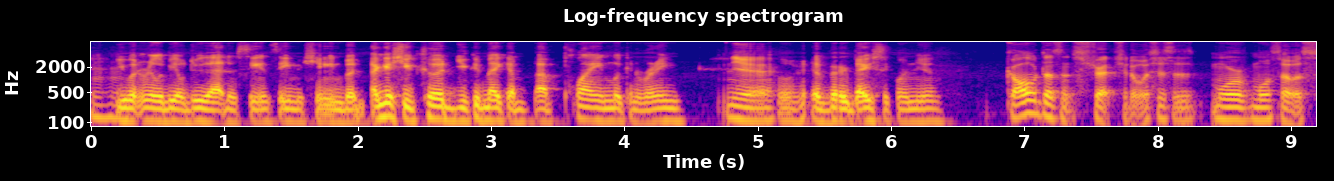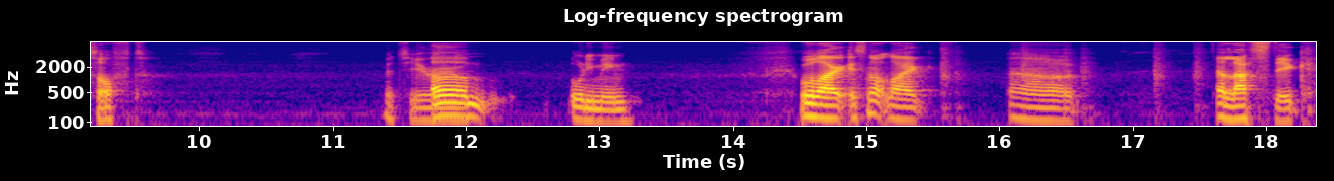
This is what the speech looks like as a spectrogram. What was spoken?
Mhm. you wouldn't really be able to do that in a CNC machine. But I guess you could. You could make a, a plain looking ring, yeah. or a very basic one. Yeah. Gold doesn't stretch at all. It's just a, more of more so a soft material. Um, what do you mean? well, like it's not like uh, elastic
